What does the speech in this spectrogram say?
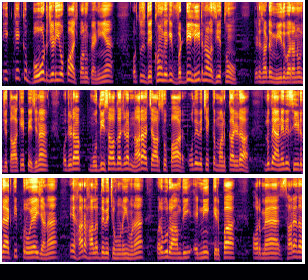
ਇੱਕ ਇੱਕ ਵੋਟ ਜਿਹੜੀ ਉਹ ਭਾਜਪਾ ਨੂੰ ਪੈਣੀ ਹੈ। ਔਰ ਤੁਸੀਂ ਦੇਖੋਗੇ ਕਿ ਵੱਡੀ ਲੀਡ ਨਾਲ ਅਸੀਂ ਇੱਥੋਂ ਜਿਹੜੇ ਸਾਡੇ ਉਮੀਦਵਾਰਾਂ ਨੂੰ ਜਿਤਾ ਕੇ ਭੇਜਣਾ ਔਰ ਜਿਹੜਾ ਮੋਦੀ ਸਾਹਿਬ ਦਾ ਜਿਹੜਾ ਨਾਰਾ 400 ਪਾਰ, ਉਹਦੇ ਵਿੱਚ ਇੱਕ ਮਣਕਾ ਜਿਹੜਾ ਲੁਧਿਆਣੇ ਦੀ ਸੀਟ ਦਾ ਐਕਤੀ ਪਰੋਇਆ ਹੀ ਜਾਣਾ ਇਹ ਹਰ ਹਾਲਤ ਦੇ ਵਿੱਚ ਹੋਣਾ ਹੀ ਹੋਣਾ ਪ੍ਰਭੂ ਰਾਮ ਦੀ ਇੰਨੀ ਕਿਰਪਾ ਔਰ ਮੈਂ ਸਾਰਿਆਂ ਦਾ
